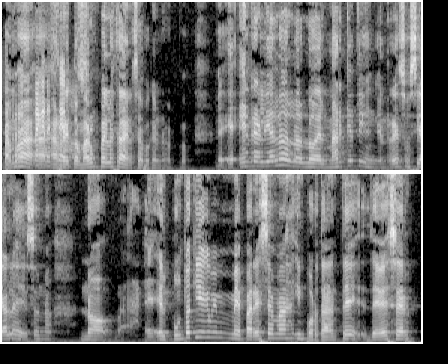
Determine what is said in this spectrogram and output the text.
vamos re- a- a, a regresemos. retomar un pelo esta sea, porque no, eh, eh, en realidad lo, lo- lo del marketing en, redes sociales, eso no, no, eh, el punto aquí que me parece más importante debe ser,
